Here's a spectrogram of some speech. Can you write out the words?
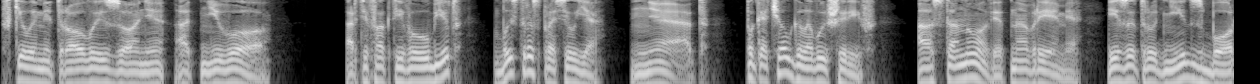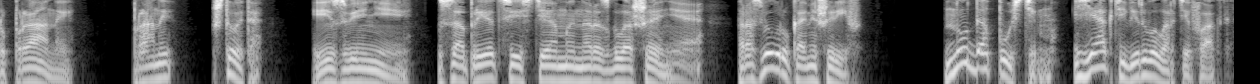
в километровой зоне от него. «Артефакт его убьет?» — быстро спросил я. «Нет», — покачал головой шериф. «Остановит на время и затруднит сбор праны». «Праны? Что это?» «Извини, запрет системы на разглашение», — развел руками шериф. Ну, допустим, я активировал артефакт,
